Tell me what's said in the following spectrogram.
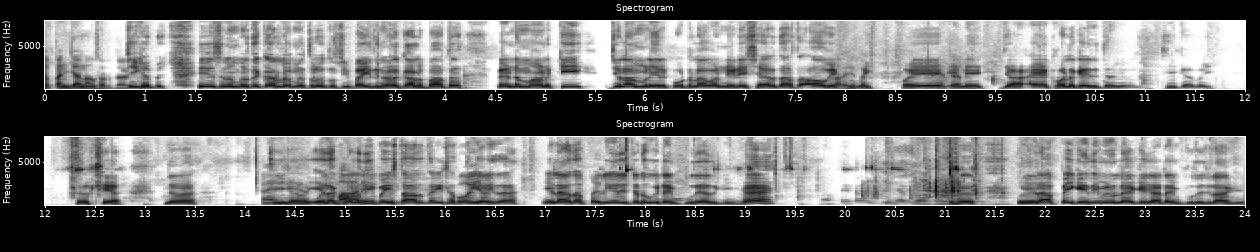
55948 ਠੀਕ ਹੈ ਬਈ ਇਸ ਨੰਬਰ ਤੇ ਕਰ ਲਓ ਮਿੱਤਰੋ ਤੁਸੀਂ ਬਾਈ ਦੇ ਨਾਲ ਗੱਲਬਾਤ। ਪਿੰਡ ਮਾਨਕੀ ਜ਼ਿਲ੍ਹਾ ਮਲੇਰਕੋਟਲਾ ਵਾ ਨੇੜੇ ਸ਼ਹਿਰ ਦਾ ਆਓ ਵੇਖੋ ਬਾਈ ਹੋਏ ਇਹਨੇ ਐ ਖੁੱਲ ਕੇ ਦਿੱਤਾ ਜਾਂਦਾ ਠੀਕ ਹੈ ਬਾਈ ਓਕੇ ਆ। ਜਮਾ ਠੀਕ ਹੈ ਬਾਈ ਇਹਦਾ ਖੁੱਲਦੀ ਮਾਰੇ, ਪਈ ਸਤਾਦ ਤੇਰੀ 38 ਵਾਲੀ ਦਾ। ਇਹ ਲੱਗਦਾ ਪਹਿਲੀਆਂ ਦੀ ਚੜੂਗੀ ਟੈਂਪੂ ਦੇ ਅਦਕੀ ਹੈ? ਵੇਲਾ ਆਪੇ ਹੀ ਕਹਿੰਦੀ ਮੈਨੂੰ ਲੈ ਕੇ ਜਾ ਟੈਂਪੂ ਤੇ ਚੜਾ ਕੇ।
